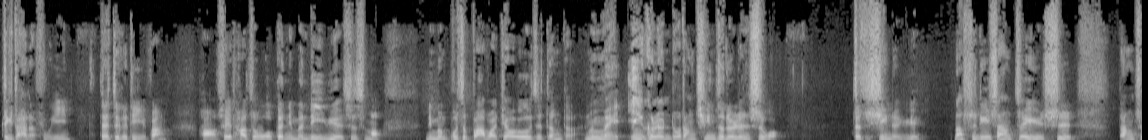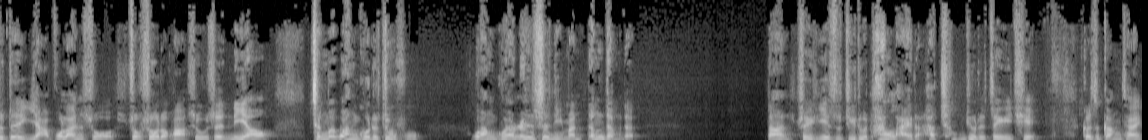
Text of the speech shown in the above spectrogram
最大的福音，在这个地方，好，所以他说我跟你们立约是什么？你们不是爸爸教儿子等等，你们每一个人都当亲自的认识我，这是新的约。那实际上这也是当时对亚伯兰所所说的话，是不是？你要成为万国的祝福，万国要认识你们等等的。当然，所以耶稣基督他来了，他成就了这一切。可是刚才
